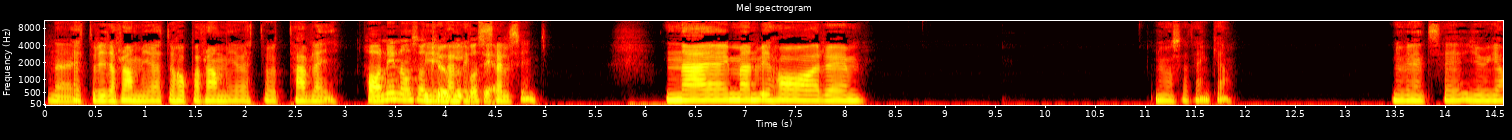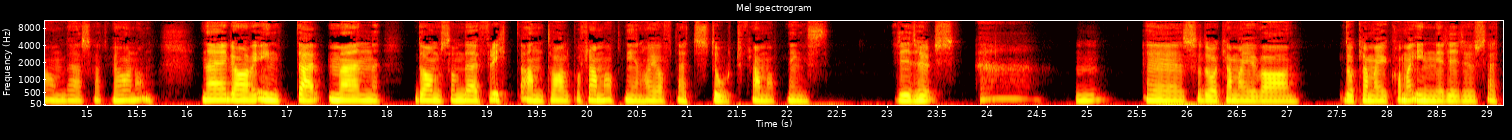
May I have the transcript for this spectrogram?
Nej. Ett att rida fram i, ett att hoppa fram i och ett att tävla i. Har ni någon sån Det är klubb uppe väldigt hos er? sällsynt. Nej, men vi har, eh, nu måste jag tänka. Nu vill jag inte säga, ljuga om det är så att vi har någon. Nej, det har vi inte, men de som det är fritt antal på framhoppningen har ju ofta ett stort framhoppningsridhus. Mm. Eh, så då kan man ju vara, då kan man ju komma in i ridhuset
